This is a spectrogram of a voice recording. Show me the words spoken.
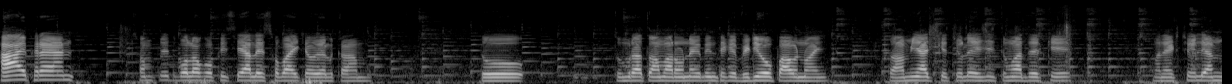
হাই ফ্রেন্ড সম্প্রীত ব্লগ অফিসিয়ালে সবাইকে ওয়েলকাম তো তোমরা তো আমার অনেক দিন থেকে ভিডিও পাও নয় তো আমি আজকে চলে এসেছি তোমাদেরকে। মানে অ্যাকচুয়ালি আমি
